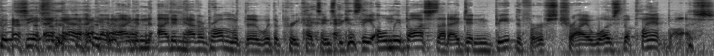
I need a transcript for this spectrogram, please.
But see, again, again, I didn't, I didn't have a problem with the with the pre cutscenes because the only boss that I didn't beat the first try was the plant boss.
